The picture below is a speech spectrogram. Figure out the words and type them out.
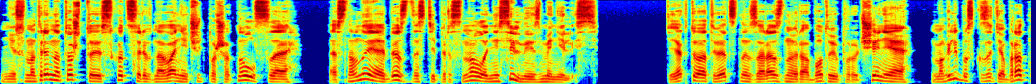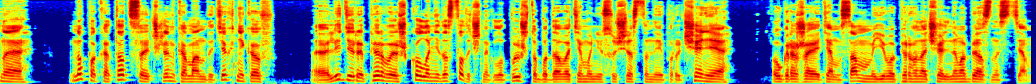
Несмотря на то, что исход соревнований чуть пошатнулся, основные обязанности персонала не сильно изменились. Те, кто ответственны за разную работу и поручения, могли бы сказать обратное, но пока Татсо член команды техников, лидеры первой школы недостаточно глупы, чтобы давать ему несущественные поручения, угрожая тем самым его первоначальным обязанностям.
